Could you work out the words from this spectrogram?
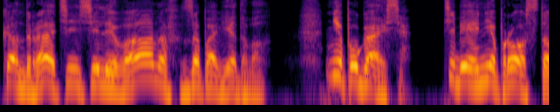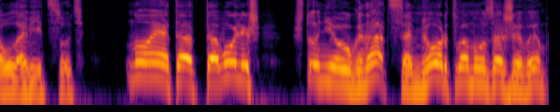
Кондратий Селиванов заповедовал. Не пугайся, тебе не просто уловить суть. Но это от того лишь, что не угнаться мертвому за живым.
